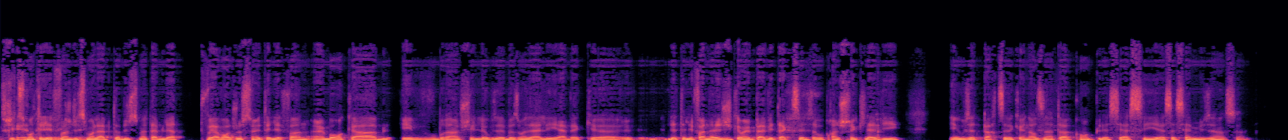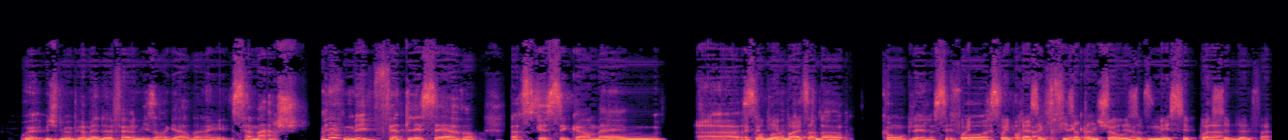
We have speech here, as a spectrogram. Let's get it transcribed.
J'ai mon téléphone, j'ai mon laptop, j'ai ma tablette? Vous pouvez avoir juste un téléphone, un bon câble et vous vous branchez là où vous avez besoin d'aller avec euh, le téléphone agit comme un pavé tactile, ça vous prend juste un clavier et vous êtes parti avec un ordinateur complet. C'est assez, assez amusant ça. Oui, je me permets de faire une mise en garde. Ça marche, mais faites l'essai avant parce que c'est quand même euh, c'est pas un ordinateur complet. Là. C'est faut, être, faut être prêt à sacrifier certaines choses, mais c'est possible de le faire.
